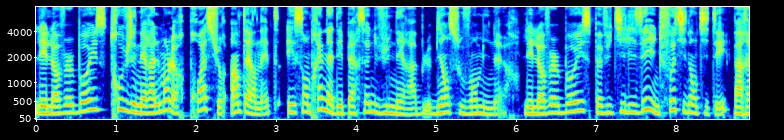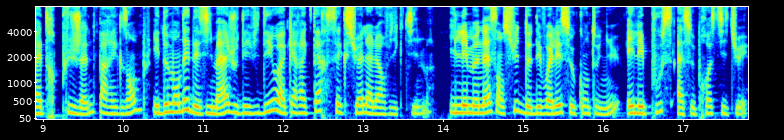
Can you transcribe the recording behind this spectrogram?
Les Loverboys trouvent généralement leur proie sur Internet et s'en prennent à des personnes vulnérables, bien souvent mineures. Les Loverboys peuvent utiliser une fausse identité, paraître plus jeune par exemple, et demander des images ou des vidéos à caractère sexuel à leurs victimes. Ils les menacent ensuite de dévoiler ce contenu et les poussent à se prostituer.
